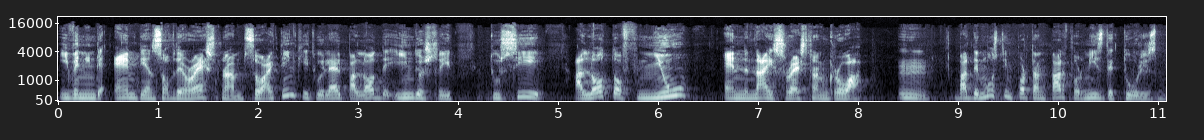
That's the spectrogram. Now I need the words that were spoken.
even in the ambience of the restaurant. So I think it will help a lot the industry to see a lot of new and nice restaurant grow up. But the most important part for me is the tourism.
